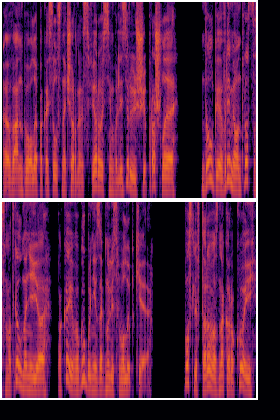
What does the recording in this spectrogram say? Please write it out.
Ван Буэлэ покосился на черную сферу, символизирующую прошлое. Долгое время он просто смотрел на нее, пока его губы не загнулись в улыбке. После второго знака рукой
